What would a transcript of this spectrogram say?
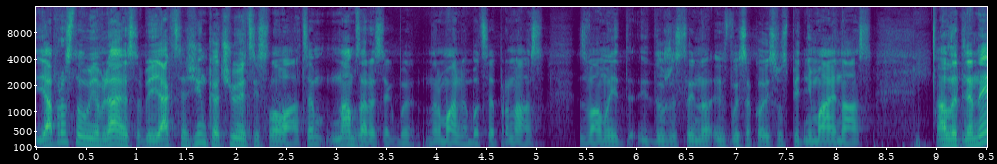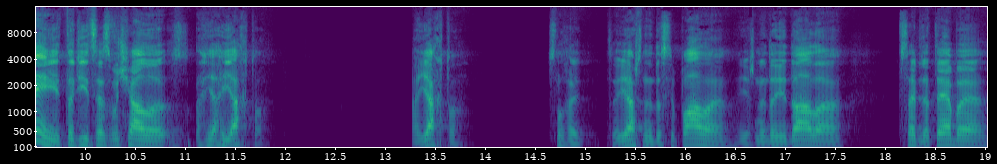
Я просто уявляю собі, як ця жінка чує ці слова. Це нам зараз якби нормально, бо це про нас з вами і дуже сильно і високо Ісус піднімає нас. Але для неї тоді це звучало: я, я хто? А я хто? Слухай, то я ж не досипала, я ж не доїдала, все для тебе,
